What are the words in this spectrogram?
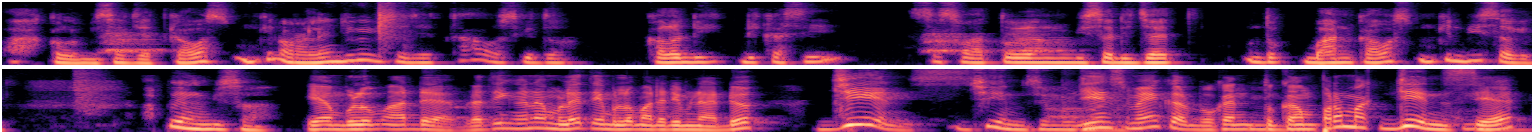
Ah kalau misalnya jahit kaos, mungkin orang lain juga bisa jahit kaos gitu. Kalau di, dikasih sesuatu yang bisa dijahit untuk bahan kaos mungkin bisa gitu. Apa yang bisa? Yang belum ada. Berarti ngana melihat yang belum ada di Manado jeans. Jeans yang Jeans maker bukan Hmm. tukang permak jeans ya. Hmm,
